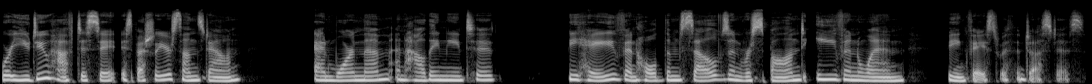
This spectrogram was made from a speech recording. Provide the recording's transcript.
where you do have to sit, especially your sons down, and warn them and how they need to behave and hold themselves and respond, even when being faced with injustice.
